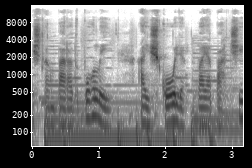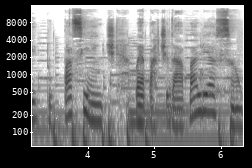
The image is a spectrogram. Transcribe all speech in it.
está amparado por lei. A escolha vai a partir do paciente, vai a partir da avaliação.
